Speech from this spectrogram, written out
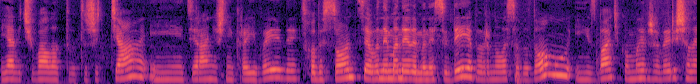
Я відчувала тут життя і ці ранішні краєвиди, сходи сонця. Вони манили мене сюди. Я повернулася додому, і з батьком ми вже вирішили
